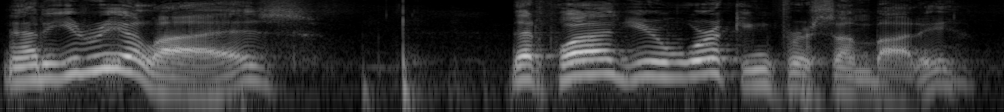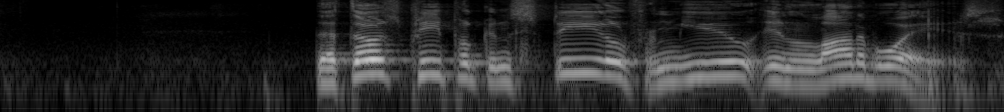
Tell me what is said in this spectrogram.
Now, do you realize that while you're working for somebody, that those people can steal from you in a lot of ways?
